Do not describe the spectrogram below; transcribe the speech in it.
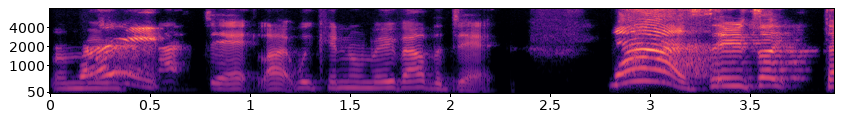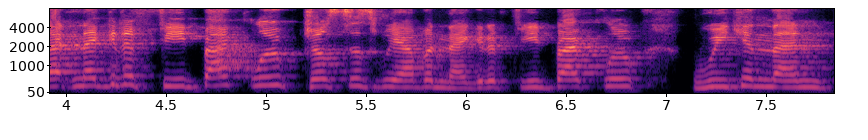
remove right. that debt, like we can remove other debt. Yes, it's like that negative feedback loop. Just as we have a negative feedback loop, we can then.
